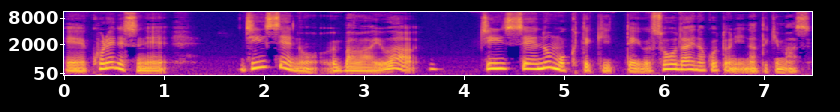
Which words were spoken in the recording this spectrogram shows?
えー、これですね、人生の場合は人生の目的っていう壮大なことになってきます。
